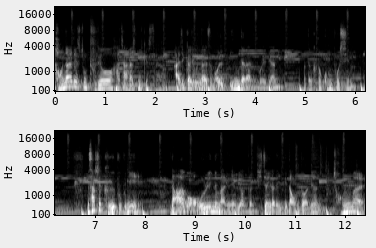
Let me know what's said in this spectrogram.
변화에 대해서 좀 두려워하지 않았으면 좋겠어요. 아직까지 우리나라에서 머리를 민다라는 거에 대한 어떤 그런 공포심. 사실 그 부분이 나하고 어울리는 만약에 어떤 디자인이라든가 이런 게 나온다고 하면 정말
